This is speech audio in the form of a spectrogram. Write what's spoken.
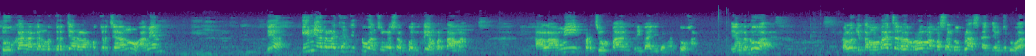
Tuhan akan bekerja dalam pekerjaanmu. Amin. Ya, ini adalah janji Tuhan, saudara. Itu yang pertama. Alami perjumpaan pribadi dengan Tuhan. Yang kedua, kalau kita membaca dalam Roma pasal 12 ayat yang kedua,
